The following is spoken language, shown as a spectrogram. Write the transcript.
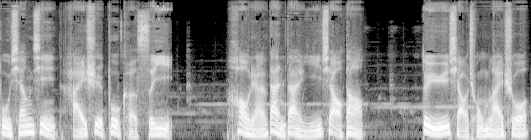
不相信还是不可思议？浩然淡淡一笑道：“对于小虫来说，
